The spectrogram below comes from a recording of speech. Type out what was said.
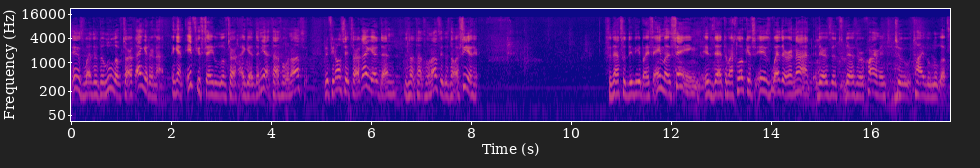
is whether the lulav tzarch eged or not. Again, if you say lulav tzarch eged, then yeah, tassel and asui. But if you don't say tzarch eged, then there's no tassel and asui. There's no asiyah here. So that's what the Vibais Ema is saying, is that the machlokas is whether or not there's a, there's a requirement to tie the lulav.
